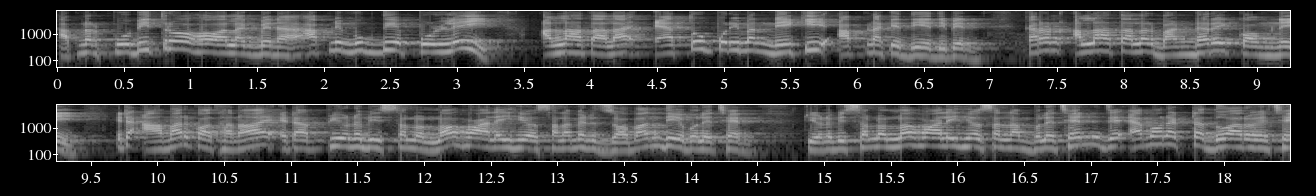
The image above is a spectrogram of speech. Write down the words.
আপনার পবিত্র হওয়া লাগবে না, আপনি মুখ দিয়ে পড়লেই আল্লাহ তাআলা এত পরিমাণ নেকি আপনাকে দিয়ে দিবেন। কারণ আল্লাহ তাআলার ভান্ডারে কম নেই। এটা আমার কথা নয়, এটা প্রিয় নবী সাল্লাল্লাহু আলাইহি আসাল্লামের জবান দিয়ে বলেছেন। প্রিয় নবী সাল্লাল্লাহু আলাইহি আসাল্লাম বলেছেন যে, এমন একটা দোয়া রয়েছে,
